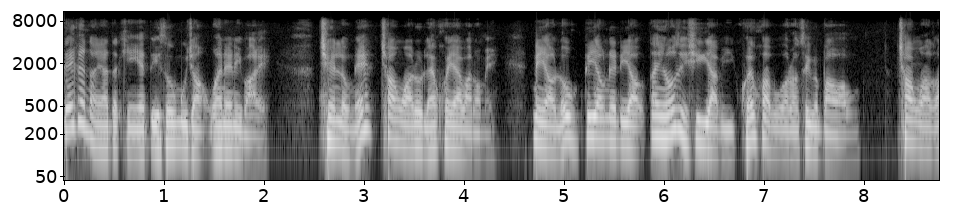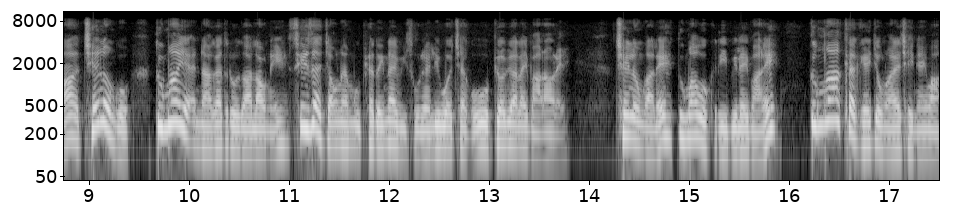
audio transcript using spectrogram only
တဲကန်နာရသခင်ရဲ့တည်ဆုံးမှုကြောင့်ဝမ်းနေနေပါတယ် ချင်းလုံနဲ့ခြောင်ဝါတို့လမ်းခွဲရပါတော့မယ်နှစ်ယောက်လုံးတစ်ယောက်နဲ့တစ်ယောက်တန်ရောစီရှိရပြီးခွဲခွာဖို့ကတော့စိတ်မပါပါဘူးချောင်းဝါကချင်းလုံကိုသူမရဲ့အနာဂတ်တို့သားလောင်းနေဆေးဆက်ကြောင်းနှံမှုဖျက်သိမ်းလိုက်ပြီဆိုတဲ့လျှို့ဝှက်ချက်ကိုပြောပြလိုက်ပါတော့တယ်ချင်းလုံကလည်းသူမကိုကတိပေးလိုက်ပါတယ်သူမအခက်ခဲကြုံလာတဲ့ချိန်တိုင်းမှာ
